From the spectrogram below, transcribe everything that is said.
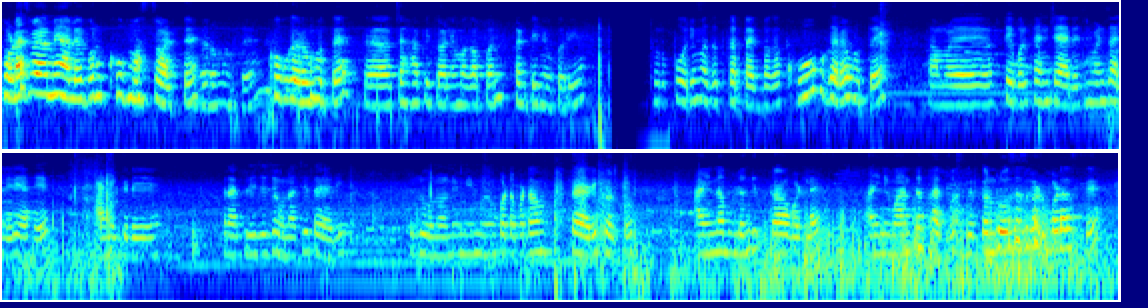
थोडाच वेळ मी आलोय पण खूप मस्त वाटतंय. गरम होते खूप गरम होतंय. तर चहा पितो आणि मग आपण कंटिन्यू करूया. तर पोरी मदत करतायत बघा. खूप गरम होतंय. त्यामुळे टेबल फॅनची अरेंजमेंट झालेली आहे. आणि इकडे रात्रीच्या जेवणाची तयारी. तर लोणं आणि मी मिळून पटापटा तयारी करतो. आईंना भडंग इतका आवडलाय. आई निवांत खात बसलेत कारण रोजच गडबड असते.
